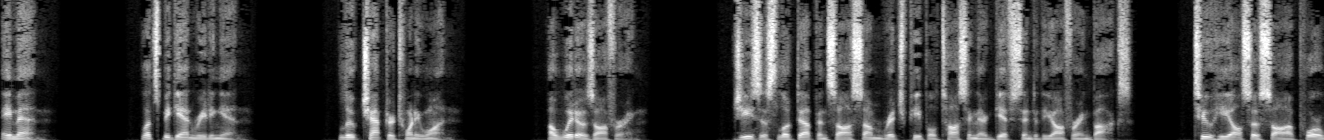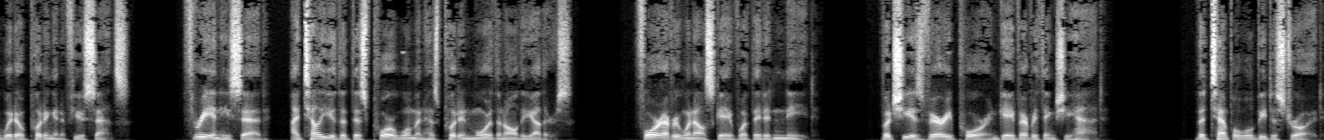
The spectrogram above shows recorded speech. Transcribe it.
Amen. Let's begin reading in Luke chapter 21. A widow's offering. Jesus looked up and saw some rich people tossing their gifts into the offering box. 2. He also saw a poor widow putting in a few cents. 3. And he said, I tell you that this poor woman has put in more than all the others. 4. Everyone else gave what they didn't need. But she is very poor and gave everything she had. The temple will be destroyed.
